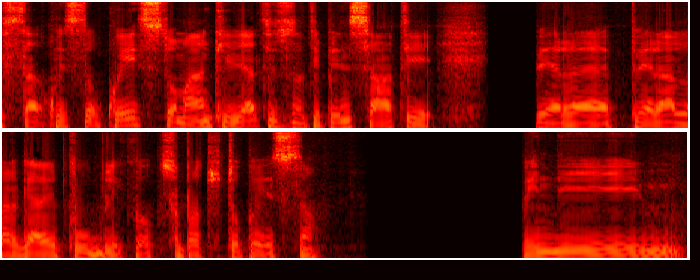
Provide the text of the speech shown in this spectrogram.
sta, questo, questo, ma anche gli altri sono stati pensati per, per allargare il pubblico, soprattutto questo. Quindi no,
